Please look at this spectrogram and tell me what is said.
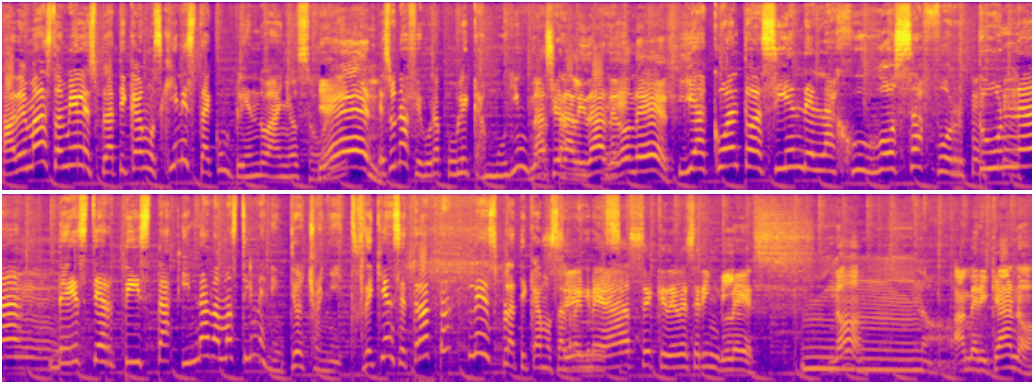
Además, también les platicamos quién está cumpliendo años hoy. ¿Quién? Es una figura pública muy importante. Nacionalidad, ¿de dónde es? ¿Y a cuánto asciende la jugosa fortuna de este artista? Y nada más tiene 28 añitos. ¿De quién se trata? Les platicamos al regreso. Se me hace que debe ser inglés. no. Mm, no. Americano.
